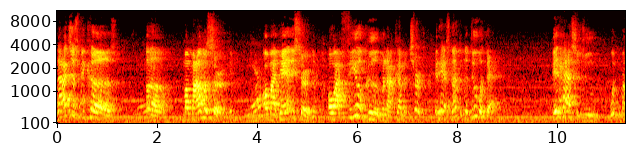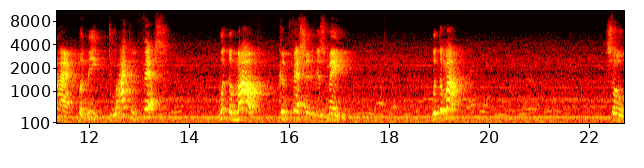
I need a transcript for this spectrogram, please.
not just because uh, my mama served him or my daddy served him or oh, I feel good when I come to church. It has nothing to do with that. It has to do with my belief. Do I confess? With the mouth, confession is made. With the mouth. So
